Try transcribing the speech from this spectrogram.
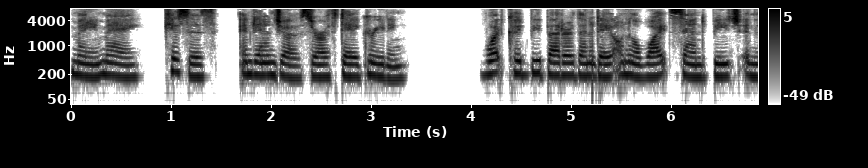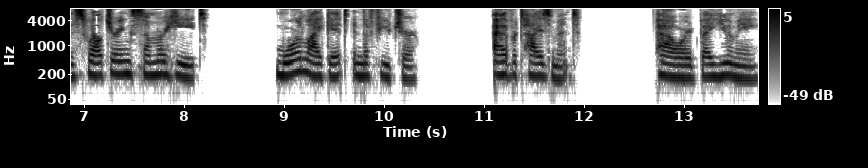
Maymay, kisses, and Anjo's Earth Day greeting. What could be better than a day on a white sand beach in the sweltering summer heat? More like it in the future. Advertisement. Powered by YuMe.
